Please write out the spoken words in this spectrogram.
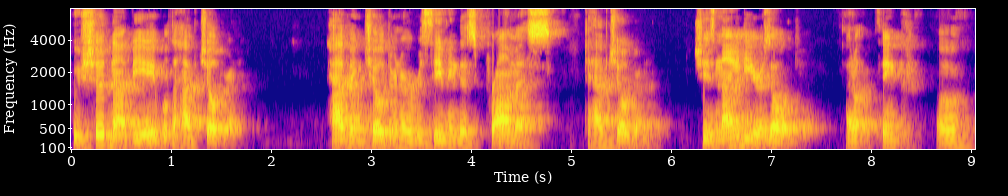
who should not be able to have children, having children or receiving this promise to have children. She's 90 years old. I don't think, oh,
